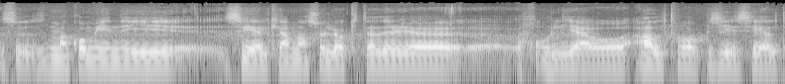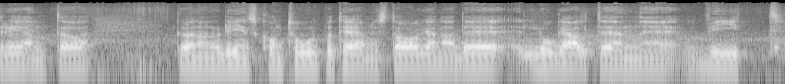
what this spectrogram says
så när man kom in i selkammaren så luktade det ju eh, olja och allt var precis helt rent. Och Gunnar Nordins kontor på tävlingsdagarna det låg alltid en eh, vit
